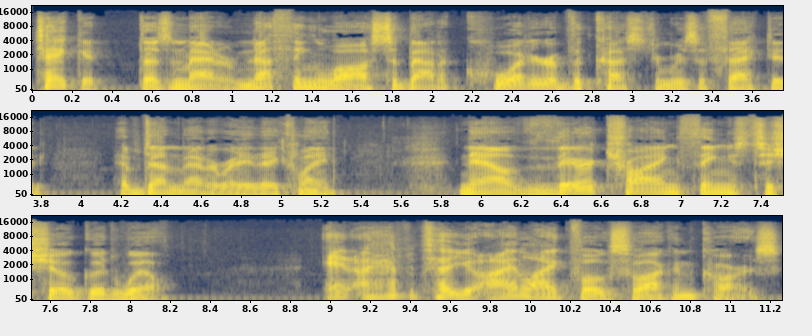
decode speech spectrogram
Take it. Doesn't matter. Nothing lost. About a quarter of the customers affected have done that already, they claim. Now, they're trying things to show goodwill. And I have to tell you, I like Volkswagen cars.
